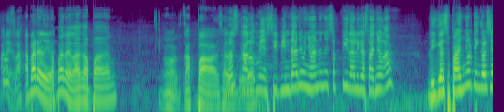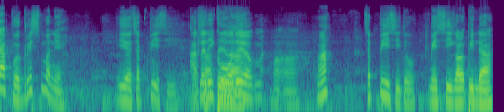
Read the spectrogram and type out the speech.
Aparel lah. Aparel ya? Apa rela kapal kan? Oh, Kappa misalnya Terus gitu kalau kan. Messi pindah nih mana nih sepi lah Liga Spanyol am? Liga Spanyol tinggal siapa? Griezmann ya? Iya, sepi sih. Atletico lah. tuh ya. Heeh. Hah? Sepi sih tuh. Messi kalau pindah.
